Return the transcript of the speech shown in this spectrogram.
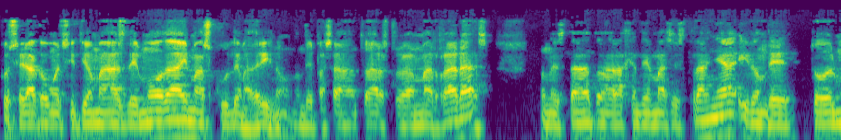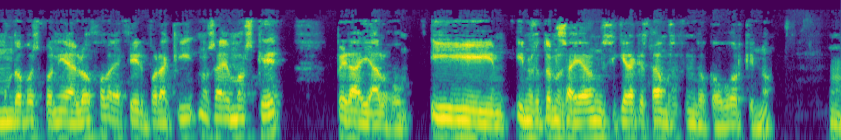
pues era como el sitio más de moda y más cool de Madrid, ¿no? Donde pasaban todas las cosas más raras donde está toda la gente más extraña y donde todo el mundo pues ponía el ojo a decir, por aquí no sabemos qué, pero hay algo. Y, nosotros no sabíamos ni siquiera que estábamos haciendo coworking, ¿no? Mm.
